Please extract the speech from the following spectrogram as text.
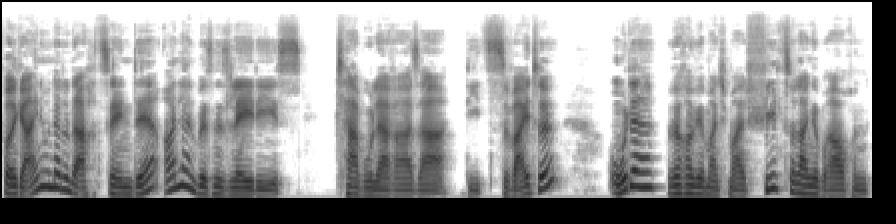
Folge 118 der Online Business Ladies. Tabula rasa, die zweite oder warum wir manchmal viel zu lange brauchen,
